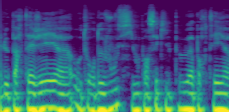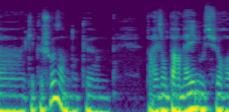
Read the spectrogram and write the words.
le partager euh, autour de vous si vous pensez qu'il peut apporter euh, quelque chose. Donc, par exemple par mail ou sur,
